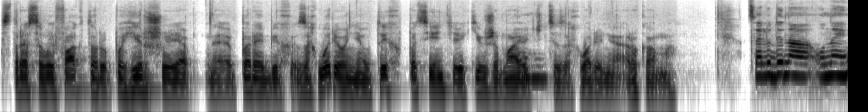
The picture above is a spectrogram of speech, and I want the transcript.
стресовий фактор погіршує е, перебіг захворювання у тих пацієнтів, які вже мають Мгм. це захворювання роками. Це людина, у неї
